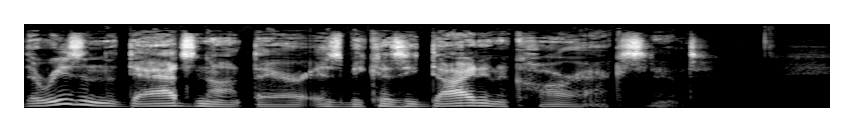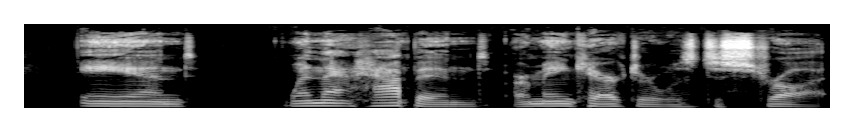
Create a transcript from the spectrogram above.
the reason the dad's not there is because he died in a car accident. And when that happened, our main character was distraught.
